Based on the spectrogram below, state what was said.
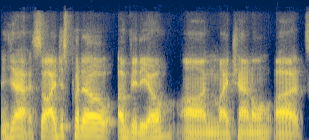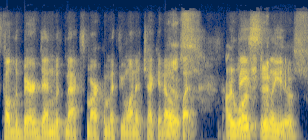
Yeah, so I just put out a video on my channel. Uh, it's called the Bear Den with Max Markham. If you want to check it out, yes, but I watched it. Yes,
